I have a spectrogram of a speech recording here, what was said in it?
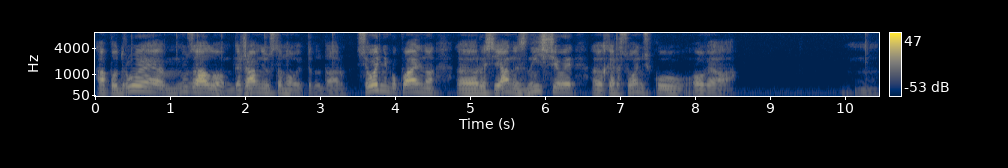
А по-друге, ну загалом, державні установи під ударом. Сьогодні буквально е, росіяни знищили е, Херсонську ОВА. М.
